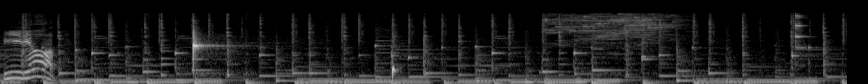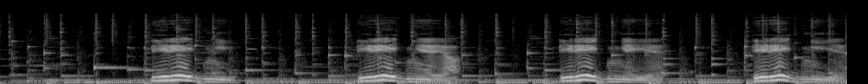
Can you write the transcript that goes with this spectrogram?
Вперед. Передний. Передняя. Переднее. Передние.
